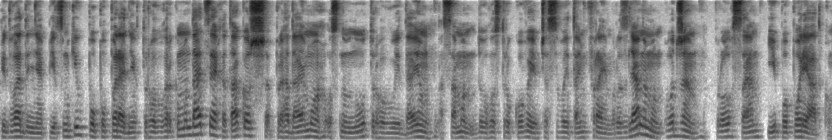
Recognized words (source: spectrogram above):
підведення підсумків по попередніх торгових рекомендаціях, а також пригадаємо основну торгову ідею, а саме довгостроковий часовий таймфрейм. Розглянемо. Отже, про все і по порядку.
